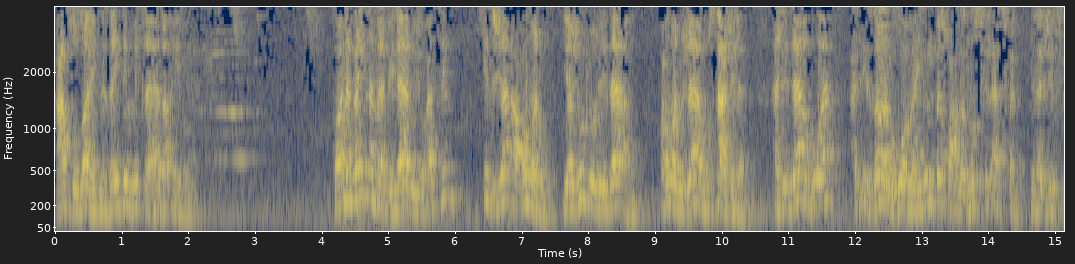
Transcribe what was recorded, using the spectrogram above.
عبد الله بن زيد مثل هذا أيضا. قال بينما بلال يؤذن إذ جاء عمر يجر رداءه. عمر جاء مستعجلا. الرداء هو الإزار هو ما يلبس على النصف الأسفل من الجسم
